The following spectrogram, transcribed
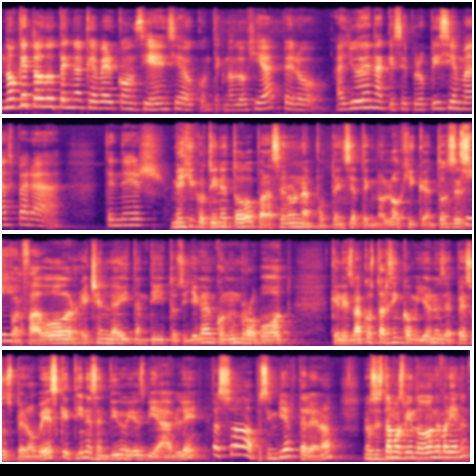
no que todo tenga que ver con ciencia o con tecnología, pero ayuden a que se propicie más para tener... México tiene todo para ser una potencia tecnológica, entonces por favor, échenle ahí tantito, si llegan con un robot que les va a costar 5 millones de pesos, pero ves que tiene sentido y es viable, pues, oh, pues inviértele, ¿no? Nos estamos viendo dónde, Mariana?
